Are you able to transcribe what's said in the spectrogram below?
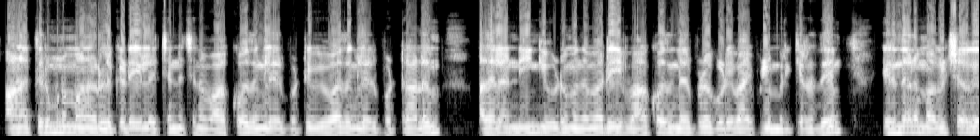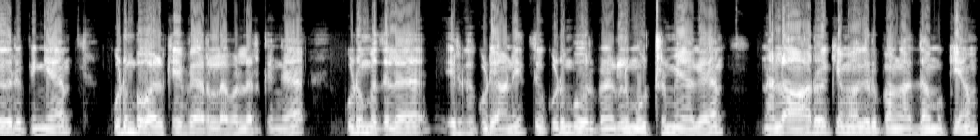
ஆனால் திருமணமானவர்களுக்கு இடையில சின்ன சின்ன வாக்குவாதங்கள் ஏற்பட்டு விவாதங்கள் ஏற்பட்டாலும் அதெல்லாம் நீங்கி விடும். அந்த மாதிரி வாக்குவாதங்கள் ஏற்படக்கூடிய வாய்ப்புகளும் இருக்கிறது. இருந்தாலும் மகிழ்ச்சியாகவே இருப்பீங்க. குடும்ப வாழ்க்கை வேற லெவலில் இருக்குங்க. குடும்பத்துல இருக்கக்கூடிய அனைத்து குடும்ப உறுப்பினர்களும் ஒற்றுமையாக நல்ல ஆரோக்கியமாக இருப்பாங்க. அதுதான் முக்கியம்.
